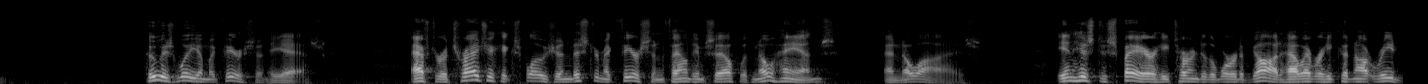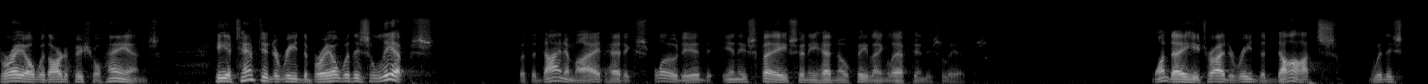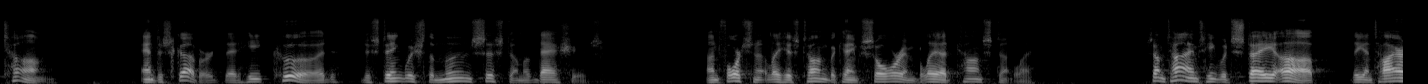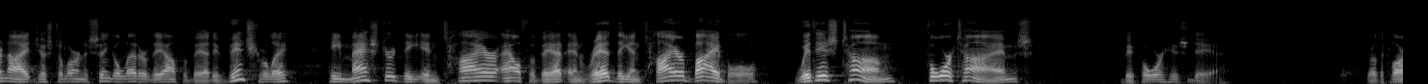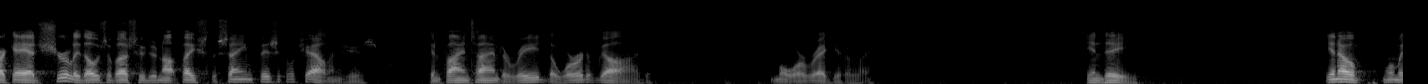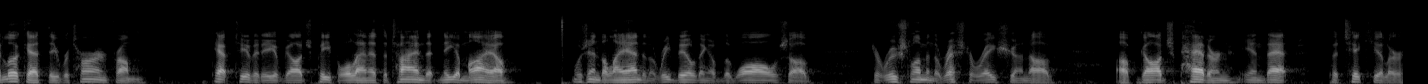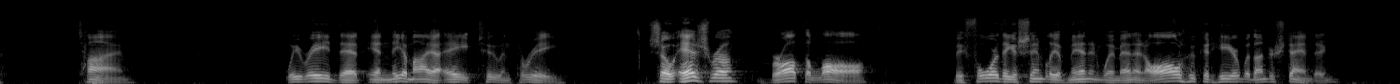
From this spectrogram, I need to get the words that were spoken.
Who is William McPherson? he asked. After a tragic explosion, Mr. McPherson found himself with no hands and no eyes. In his despair, he turned to the Word of God. However, he could not read Braille with artificial hands. He attempted to read the Braille with his lips, but the dynamite had exploded in his face and he had no feeling left in his lips. One day he tried to read the dots with his tongue and discovered that he could distinguish the moon system of dashes. Unfortunately, his tongue became sore and bled constantly. Sometimes he would stay up the entire night just to learn a single letter of the alphabet. Eventually, he mastered the entire alphabet and read the entire Bible with his tongue four times before his death. Brother Clark adds Surely those of us who do not face the same physical challenges can find time to read the Word of God more regularly. Indeed. You know, when we look at the return from captivity of God's people, and at the time that Nehemiah was in the land and the rebuilding of the walls of Jerusalem and the restoration of, of God's pattern in that particular time, we read that in Nehemiah 8 2 and 3, so Ezra brought the law before the assembly of men and women and all who could hear with understanding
